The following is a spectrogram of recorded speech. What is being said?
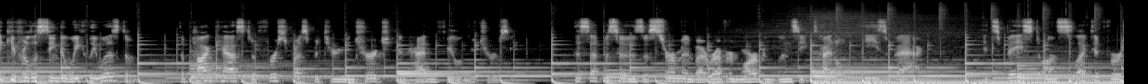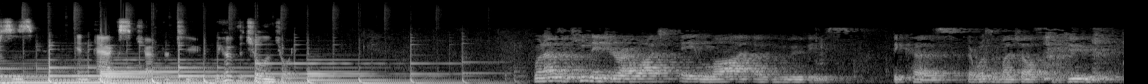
Thank you for listening to Weekly Wisdom, the podcast of First Presbyterian Church in Haddonfield, New Jersey. This episode is a sermon by Reverend Marvin Lindsay titled He's Back. It's based on selected verses in Acts chapter 2. We hope that you'll enjoy it. When I was a teenager, I watched a lot of movies because there wasn't much else to do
